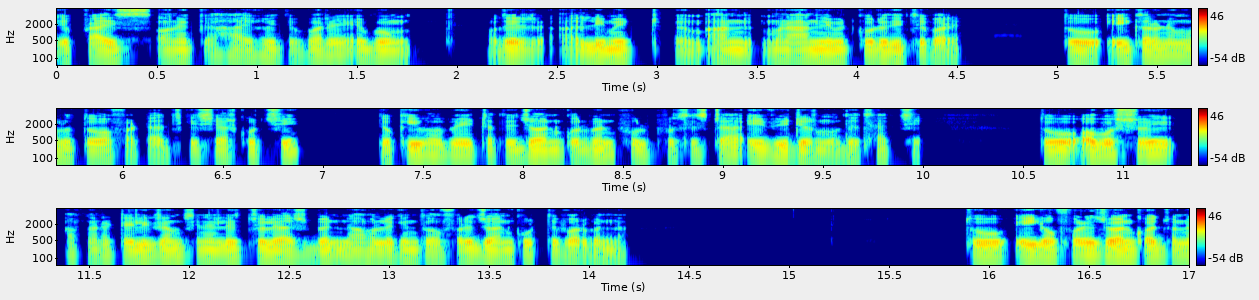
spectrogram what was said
যে প্রাইস অনেক হাই হইতে পারে এবং ওদের লিমিট মানে আনলিমিট করে দিতে পারে। তো এই কারণে মূলত অফারটা আজকে শেয়ার করছি। তো কীভাবে এটাতে জয়েন করবেন ফুল প্রসেসটা এই ভিডিওর মধ্যে থাকছে। তো অবশ্যই আপনারা টেলিগ্রাম চ্যানেলে চলে আসবেন, না হলে কিন্তু অফারে জয়েন করতে পারবেন না। তো এই অফারে জয়েন করার জন্য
